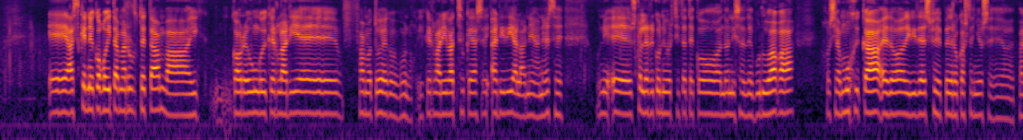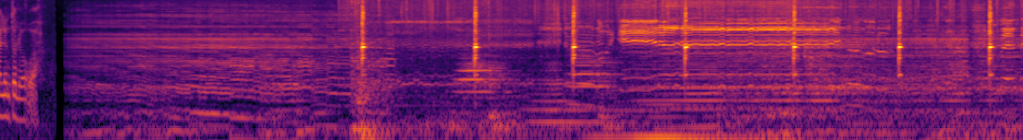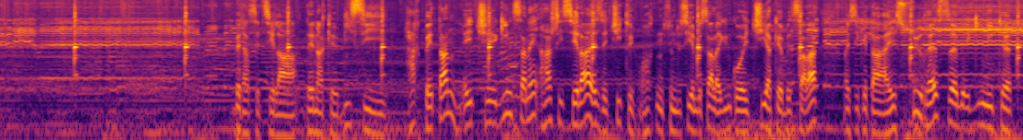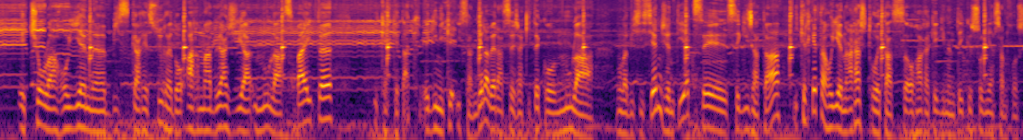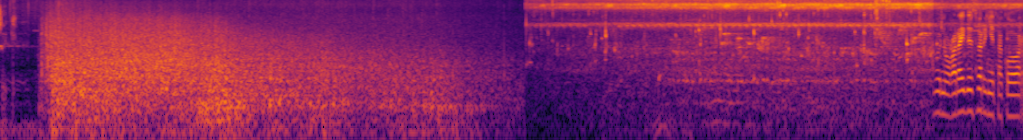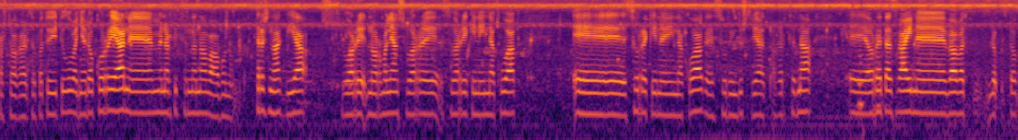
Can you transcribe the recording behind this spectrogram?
e, azkeneko goita urtetan, ba, ik, gaur egungo ikerlarie famatuek, bueno, ikerlari batzuk ari dira lanean, ez? E, uni, e, Euskal Herriko Unibertsitateko Andoni Zalde Buruaga, Josea Mujika edo adibidez Pe- Pedro Castaños e, paleontologoa. Beraz ez ziela denak bizi harpetan, etxe gintzane hasi ziela ez etxit, hartzen zunduzien bezala, egunko etxiak bezala, baizik eta ezurez eginik etxola hoien bizkarrezur edo armaduagia nula azpait, ikerketak eginik izan dela, beraz jakiteko nula Nola bizizien, gentiak ze, ze gizata, ikerketa hoien arrastroetaz oharrak eginen teik Sonia San Josek. Bueno, garai desberdinetako arrastoak topatu ditugu, baina orokorrean eh, hemen aurkitzen dena, ba, bueno, tresnak dira, zuarri, normalean zuarre, zuarriekin egindakoak, e, zurrekin egindakoak, e, zur industria agertzen da. E, horretaz gain, e, ba, bat, lo- to-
